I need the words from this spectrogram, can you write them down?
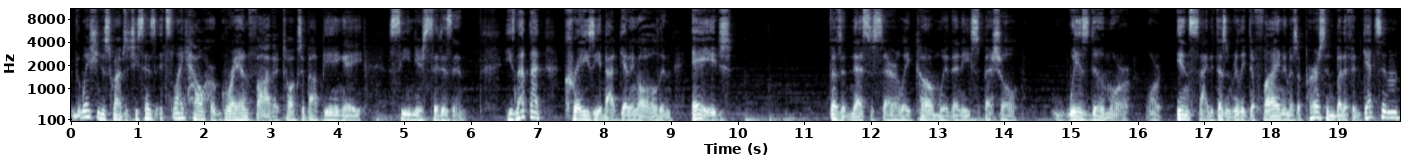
The way she describes it, she says it's like how her grandfather talks about being a senior citizen. He's not that crazy about getting old, and age doesn't necessarily come with any special wisdom or, or insight. It doesn't really define him as a person, but if it gets him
